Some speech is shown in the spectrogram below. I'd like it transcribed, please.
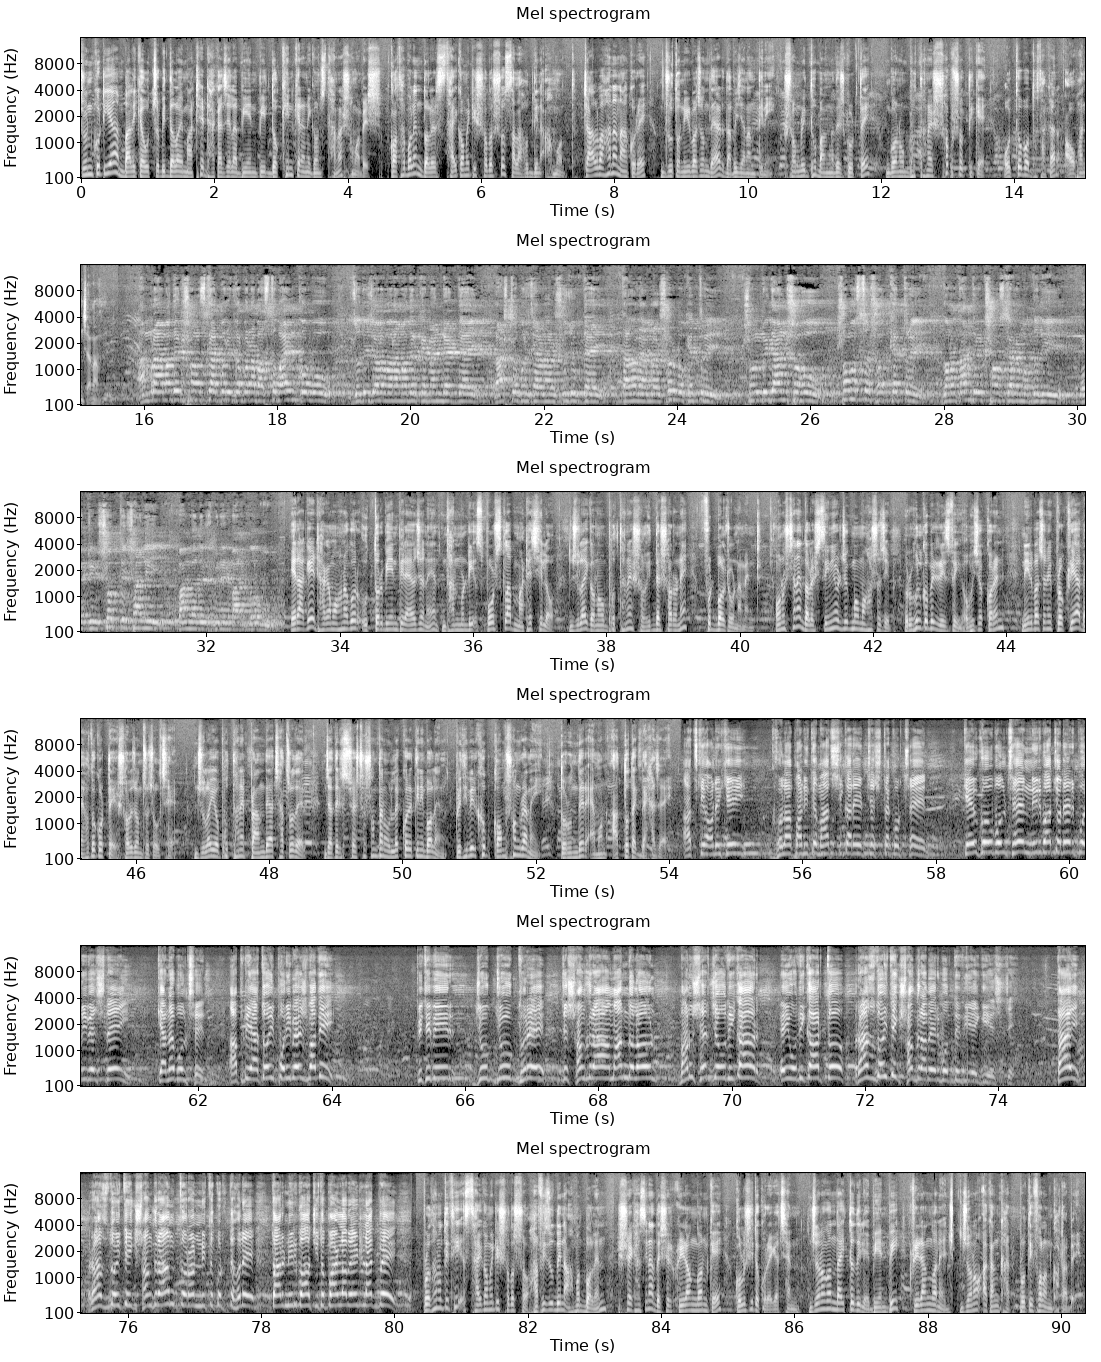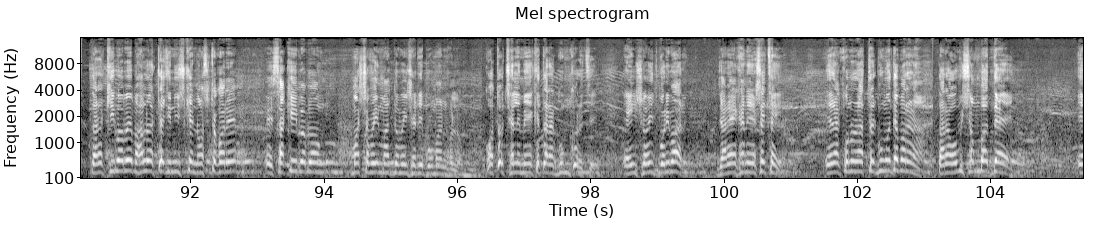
চুনকুটিয়া বালিকা উচ্চ বিদ্যালয় মাঠে ঢাকা জেলা বিএনপি দক্ষিণ কেরানীগঞ্জ থানার সমাবেশ। কথা বলেন দলের স্থায়ী কমিটির সদস্য সালাহুদ্দিন আহমদ। টালবাহানা না করে দ্রুত নির্বাচন দেওয়ার দাবি জানান তিনি। সমৃদ্ধ বাংলাদেশ গড়তে গণ অভ্যুত্থানের সব শক্তিকে ঐক্যবদ্ধ থাকার আহ্বান জানান। আমরা আমাদের সংস্কার পরিকল্পনা বাস্তবায়ন করব। যদি জনগণ আমাদেরকে ম্যান্ডেট দেয়, রাষ্ট্র পরিচালনার সুযোগ দেয়, তাহলে আমরা সর্বক্ষেত্রে সংবিধান সহ সমস্ত সব ক্ষেত্রে গণতান্ত্রিক সংস্কারের মধ্য দিয়ে একটি শক্তিশালী বাংলাদেশ বিনির্মাণ করব। এর আগে ঢাকা মহানগর উত্তর বিএনপির আয়োজনে ধানমন্ডি স্পোর্টস ক্লাব মাঠে ছিল জুলাই গণ অভ্যুত্থানের শহীদদের স্মরণে ফুটবল টুর্নামেন্ট। অনুষ্ঠানে দলের সিনিয়র যুগ্ম মহাসচিব রুহুল কবির রিজভি অভিযোগ করেন নির্বাচনী প্রক্রিয়া ব্যাহত করতে ষড়যন্ত্র চলছে। জুলাই অভ্যুত্থানে প্রাণ দেয়া ছাত্রদের জাতির শ্রেষ্ঠ সন্তান উল্লেখ করে তিনি বলেন পৃথিবীর খুব কম সংগ্রামেই তরুণদের এমন আত্মত্যাগ দেখা যায়। আজকে অনেকেই ঘোলা পানিতে মাছ শিকারের চেষ্টা করছেন। কেউ কেউ বলছেন নির্বাচনের পরিবেশ নেই। কেন বলছেন? আপনি এতই পরিবেশবাদী? পৃথিবীর যুগ যুগ ধরে যে সংগ্রাম, আন্দোলন, মানুষের যে অধিকার, এই অধিকার তো রাজনৈতিক সংগ্রামের মধ্যে দিয়ে এগিয়ে এসছে। তাই রাজনৈতিক সংগ্রাম ত্বরান্বিত করতে হলে তার নির্বাচিত পার্লামেন্ট লাগবে। প্রধান অতিথি স্থায়ী কমিটির সদস্য হাফিজউদ্দিন আহমদ বলেন শেখ হাসিনা দেশের ক্রীড়াঙ্গনকে কলুষিত করে গেছেন। জনগণ দায়িত্ব দিলে বিএনপি ক্রীড়াঙ্গনে জন আকাঙ্ক্ষার প্রতিফলন ঘটাবে। তারা কীভাবে ভালো একটা জিনিসকে নষ্ট করে? এই সাকিব এবং মাশরাফির মাধ্যমে সেটি প্রমাণ হলো। কত ছেলে মেয়েকে তারা গুম করেছে। এই শহীদ পরিবার যারা এখানে এসেছে এরা কোনো রাত্রে ঘুমাতে পারে না। তারা অভিসম্বাদ দেয়।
